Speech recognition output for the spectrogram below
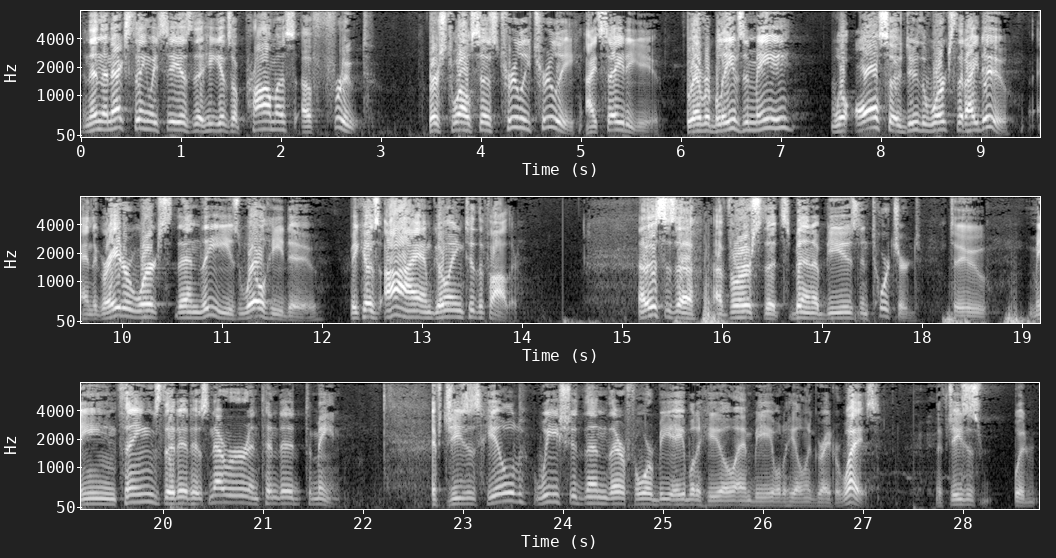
And then the next thing we see is that he gives a promise of fruit. Verse 12 says, Truly, truly, I say to you, whoever believes in me will also do the works that I do, and the greater works than these will he do, because I am going to the Father. Now, this is a, a verse that's been abused and tortured to mean things that it has never intended to mean. If Jesus healed, we should then therefore be able to heal and be able to heal in greater ways. If Jesus would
